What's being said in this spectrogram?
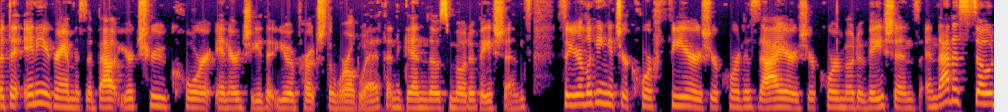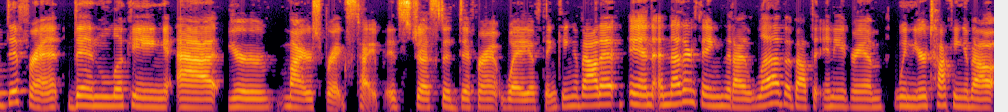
But the Enneagram is about your true core energy that you approach the world with. And again, those motivations. So you're looking at your core fears, your core desires, your core motivations. And that is so different than looking at your Myers Briggs type. It's just a different way of thinking about it. And another thing that I love about the Enneagram when you're talking about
